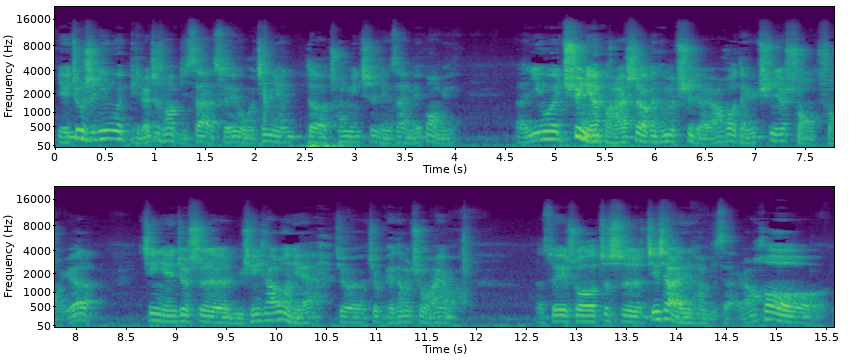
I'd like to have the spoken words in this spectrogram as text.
也就是因为比了这场比赛，所以我今年的崇明七十点赛没报名。呃，因为去年本来是要跟他们去的，然后等于去年爽爽约了，今年就是旅行一下过年，就就陪他们去玩一玩。呃，所以说这是接下来的一场比赛，然后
